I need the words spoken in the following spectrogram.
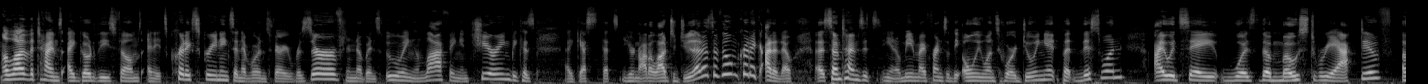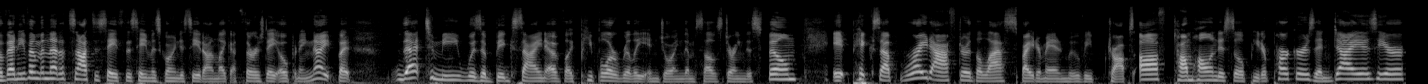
A lot of the times i go to these films and it's critic screenings and everyone's very reserved and nobody's oohing and laughing and cheering because i guess that's you're not allowed to do that as a film critic. I don't know. Uh, sometimes it's you know me and my friends are the only ones who are doing it but this one i would say was the most reactive of any of them. And that's not to say it's the same as going to see it on like a thursday opening night but that to me was a big sign of like people are really enjoying themselves during this film. It picks up right after the last Spider Man movie drops off. Tom Holland is still Peter Parker and Zendaya is here.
